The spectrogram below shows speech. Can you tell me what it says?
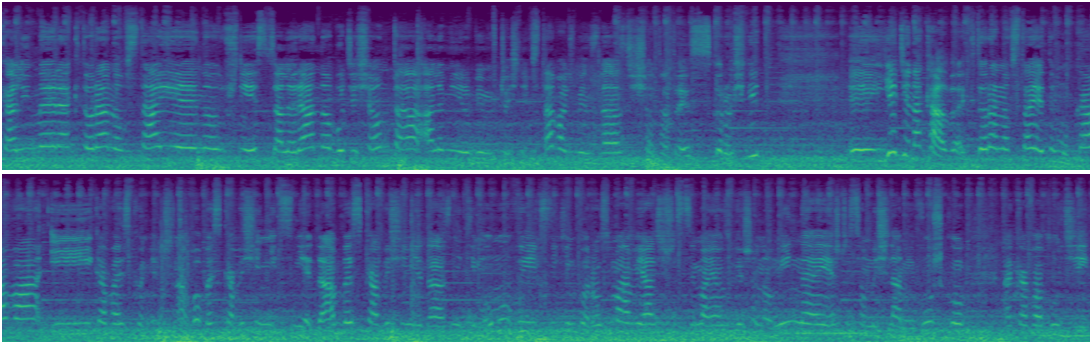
Kalimera, kto rano wstaje, no już nie jest wcale rano, bo dziesiąta, ale my nie lubimy wcześniej wstawać, więc dla nas dziesiąta to jest skoro świt. Yy, jedzie na kawę. Kto rano wstaje, temu kawa i kawa jest konieczna, bo bez kawy się nic nie da. Bez kawy się nie da z nikim umówić, z nikim porozmawiać. Wszyscy mają zwieszoną minę, jeszcze są myślami w łóżku, a kawa budzi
